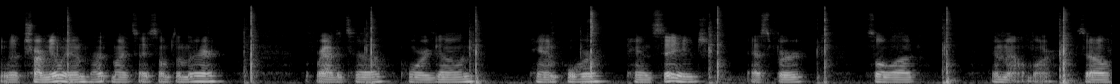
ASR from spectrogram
The Charmeleon, that might say something there. Rattata, Porygon, Panpour, Pansage, Espurr, Solak, and Malamar. So,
